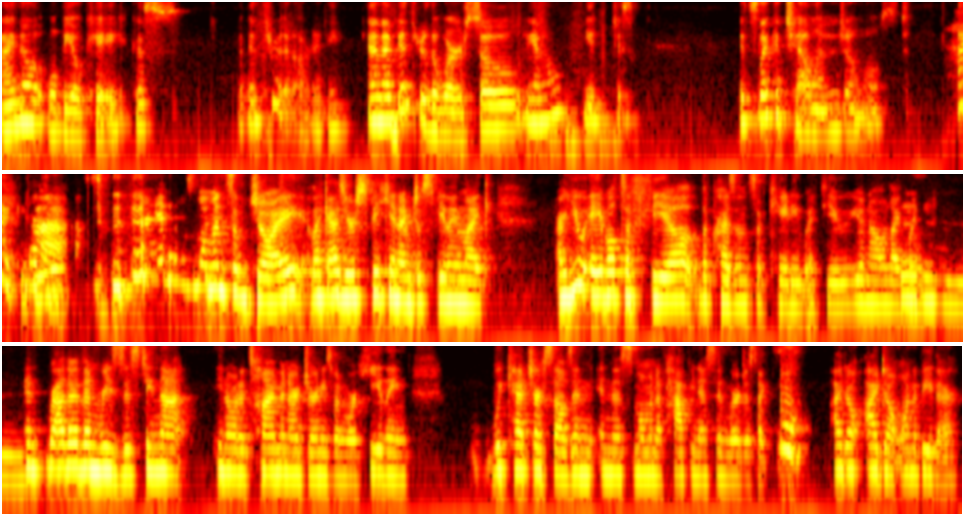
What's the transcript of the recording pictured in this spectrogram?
i know it will be okay because i've been through it already and i've been through the worst so you know you just it's like a challenge almost i can yeah. in those moments of joy like as you're speaking i'm just feeling like are you able to feel the presence of kaiti with you you know like when mm-hmm. and rather than resisting that you know at a time in our journeys when we're healing we catch ourselves in in this moment of happiness and we're just like i don't i don't want to be there.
